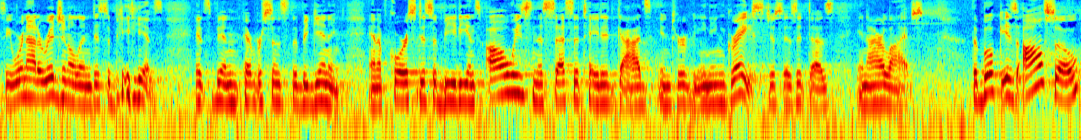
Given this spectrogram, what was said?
See, we're not original in disobedience, it's been ever since the beginning. And of course, disobedience always necessitated God's intervening grace, just as it does in our lives. The book is also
